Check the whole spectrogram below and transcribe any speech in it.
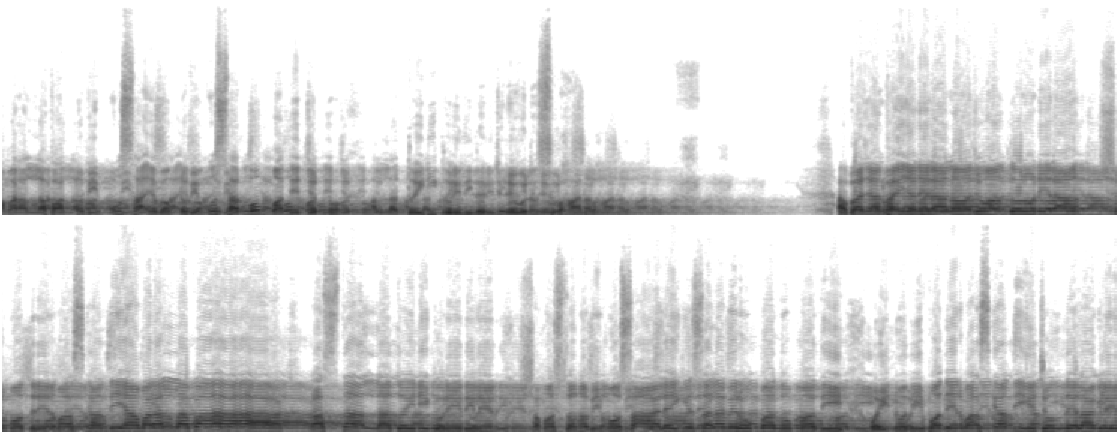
আমার আল্লাহ পাক নবী মুসা এবং নবী মুসার উম্মতের জন্য আল্লাহ তৈরি করে দিলেন। জোরে বলুন, সুবহানাল্লাহ। আব্বাজান ভাইজানেরা নজওয়ান তরুণেরা, সমুদ্রের মাঝখান দিয়ে আমার আল্লাহ পাক রাস্তা আল্লাহ তৈরি করে দিলেন। সমস্ত নবী মুসা আলাইহিস সালামের উম্মত উম্মতি ওই নদী পথের মাঝখান দিয়ে চলতে লাগলেন।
